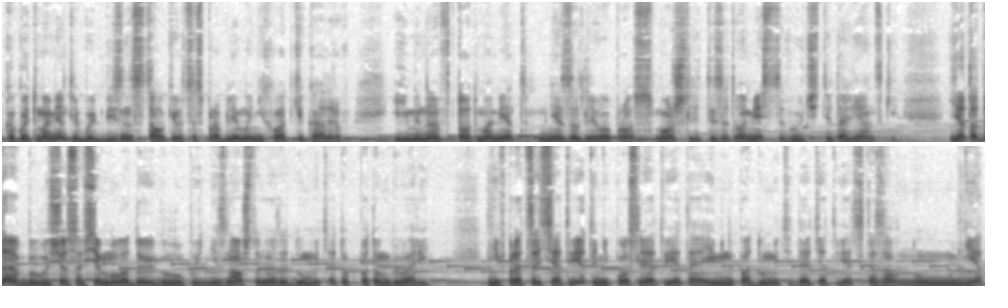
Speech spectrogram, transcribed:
В какой-то момент любой бизнес сталкивается с проблемой нехватки кадров. И именно в тот момент мне задали вопрос, сможешь ли ты за два месяца выучить итальянский. Я тогда был еще совсем молодой и глупый, не знал, что надо думать, а только потом говорить. Не в процессе ответа, не после ответа, а именно подумать и дать ответ. Сказал «ну нет»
